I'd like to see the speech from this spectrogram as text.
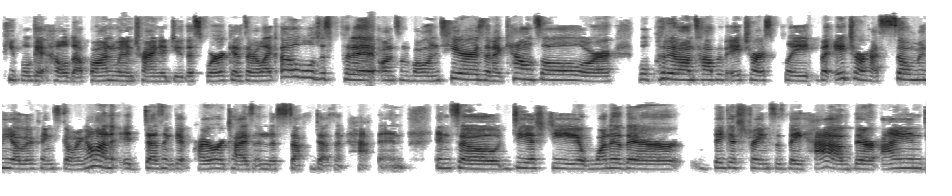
people get held up on when trying to do this work is they're like, oh, we'll just put it on some volunteers and a council, or we'll put it on top of HR's plate. But HR has so many other things going on, it doesn't get prioritized and this stuff doesn't happen. And so DSG, one of their biggest strengths is they have their IND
